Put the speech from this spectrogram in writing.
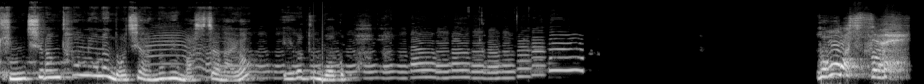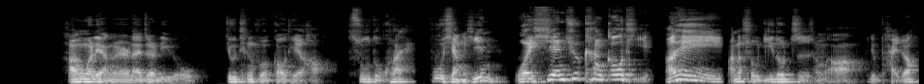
김치랑 탕면은 넣지 않으면 맛있잖아요? 이것도 먹어봐. 너무 맛있어요. 韩国两个人来这儿旅游，就听说高铁好，速度快，不相信，我先去看高铁。哎，把那手机都支上了啊，就拍照。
